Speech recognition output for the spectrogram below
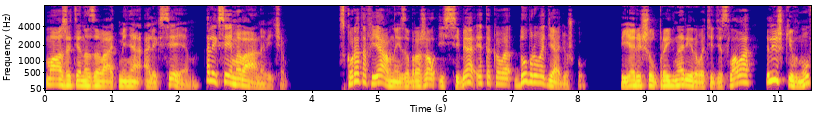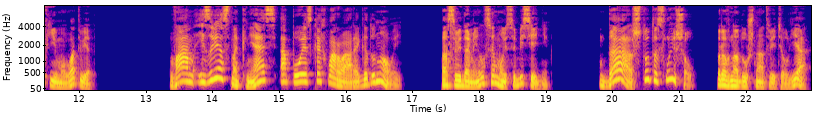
Можете называть меня Алексеем, Алексеем Ивановичем. Скуратов явно изображал из себя этакого доброго дядюшку, я решил проигнорировать эти слова, лишь кивнув ему в ответ. «Вам известно, князь, о поисках Варвары Годуновой?» — осведомился мой собеседник. «Да, что-то слышал», — равнодушно ответил я,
